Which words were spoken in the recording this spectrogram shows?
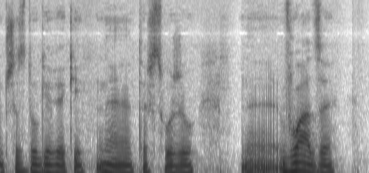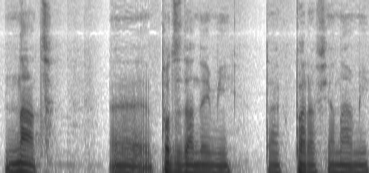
e, przez długie wieki też służył władzy nad poddanymi tak, parafianami,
